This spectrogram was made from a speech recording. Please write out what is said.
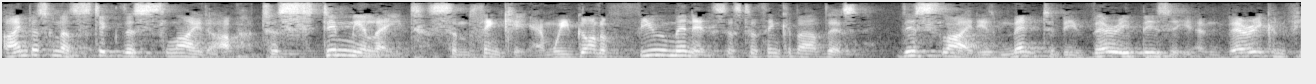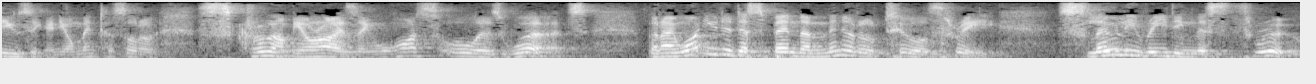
I'm just going to stick this slide up to stimulate some thinking, and we've got a few minutes just to think about this. This slide is meant to be very busy and very confusing, and you're meant to sort of screw up your eyes saying, What's all those words? But I want you to just spend a minute or two or three slowly reading this through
